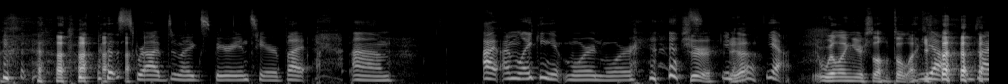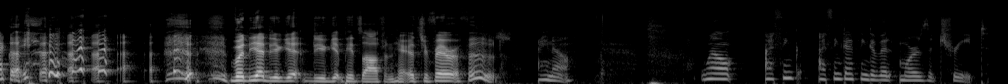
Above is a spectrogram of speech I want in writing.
ascribe to my experience here. But, um, I, I'm liking it more and more. sure. you know, yeah. yeah, Willing yourself to like it. yeah, exactly. But yeah, do you get do you get pizza often here? It's your favorite food. I know. Well, I think I think I think of it more as a treat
